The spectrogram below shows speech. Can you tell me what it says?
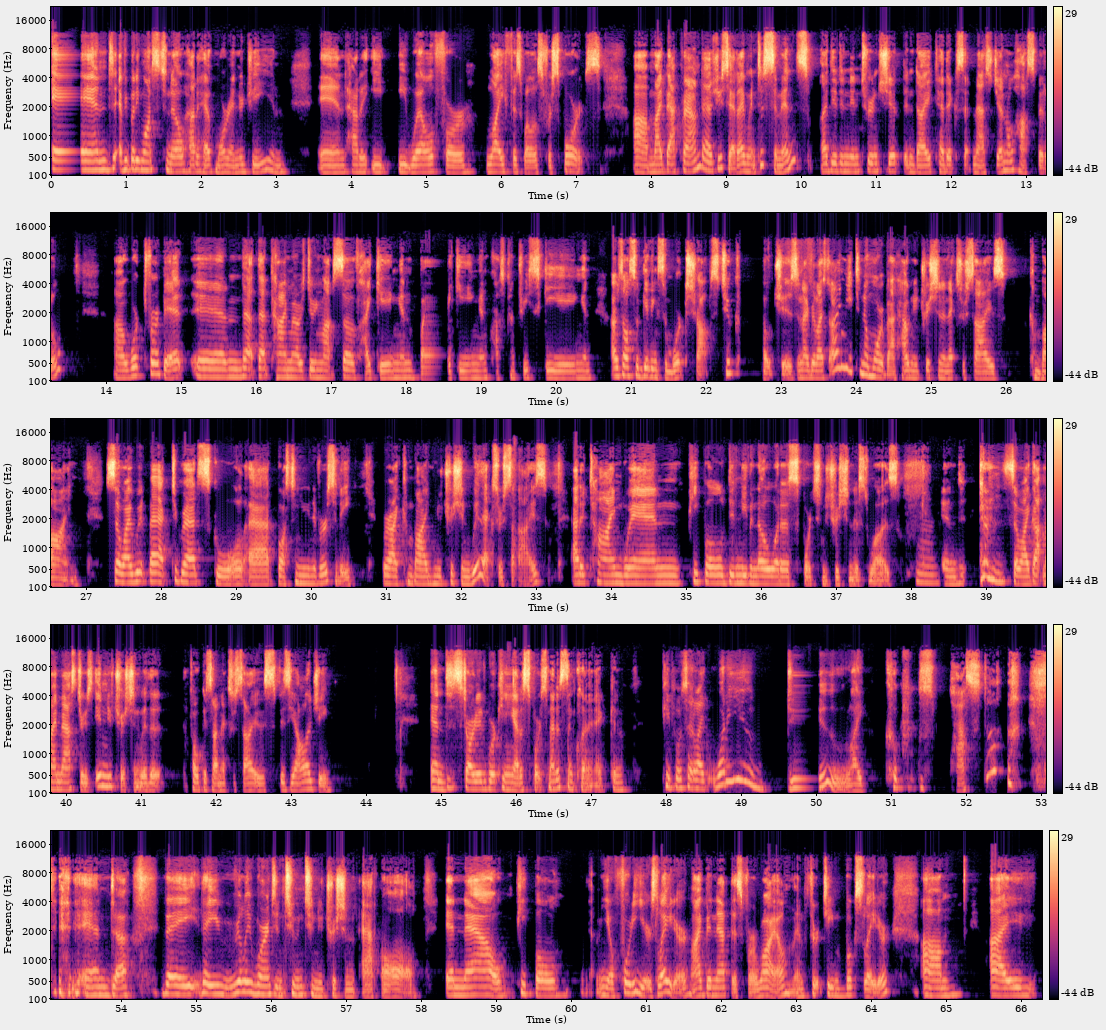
and everybody wants to know how to have more energy and and how to eat eat well for life as well as for sports. Uh, my background, as you said, I went to Simmons. I did an internship in dietetics at Mass General Hospital. Uh, worked for a bit, and at that time I was doing lots of hiking and biking and cross country skiing, and I was also giving some workshops to coaches. And I realized I need to know more about how nutrition and exercise combine. So I went back to grad school at Boston University, where I combined nutrition with exercise at a time when people didn't even know what a sports nutritionist was. Mm. And so I got my master's in nutrition with a focus on exercise physiology and started working at a sports medicine clinic. And people would say, like, what do you do? Like cook pasta and uh, they they really weren't in tune to nutrition at all. And now people you know 40 years later i've been at this for a while and 13 books later um, i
